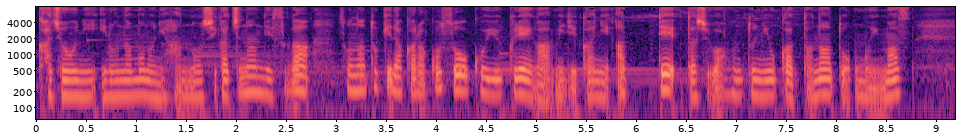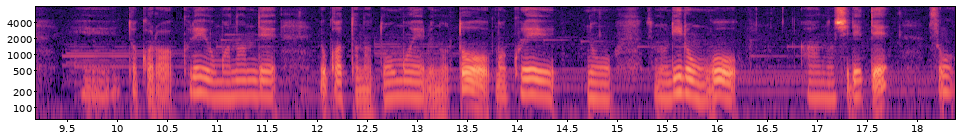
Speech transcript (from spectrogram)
過剰にいろんなものに反応しがちなんですがそんな時だからこそこういうクレイが身近にあって私は本当に良かったなと思います、えー、だからクレイを学んで良かったなと思えるのと、まあ、クレイのその理論をあの知れてすご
